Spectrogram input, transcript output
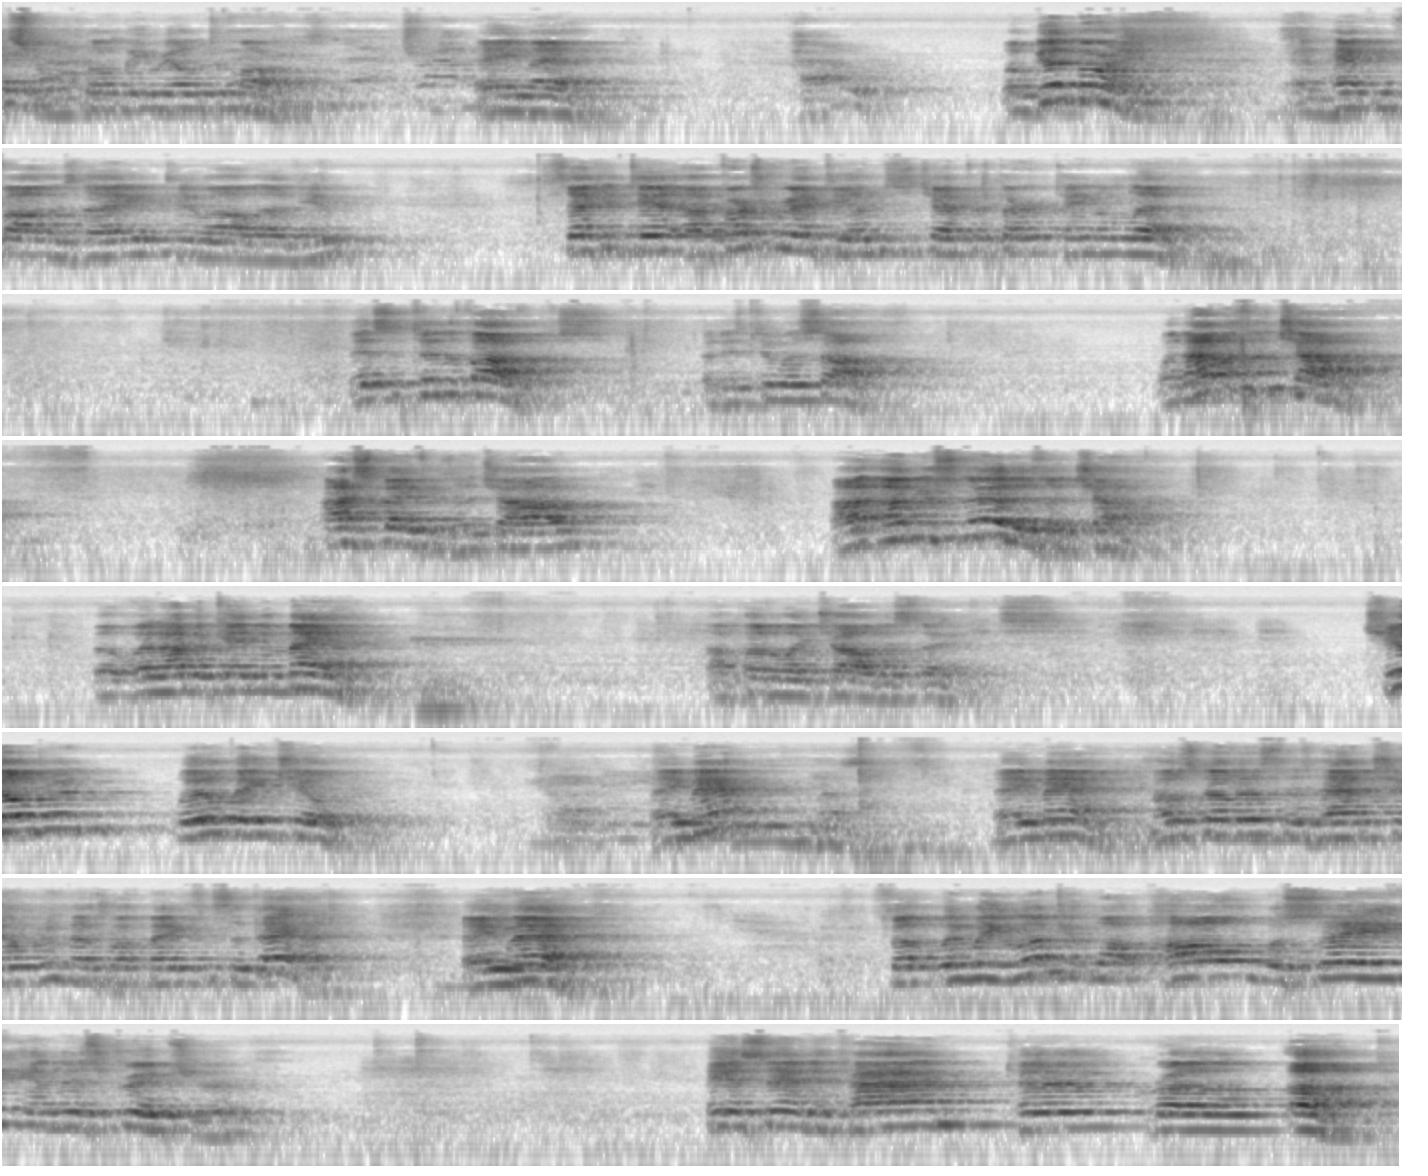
and it's going to be real tomorrow. Amen. Power. Well, good morning and happy Father's Day to all of you. Second, uh, 1 Corinthians chapter 13 and 11. This is to the fathers, but it's to us all. When I was a child, I spake as a child. I understood as a child. But when I became a man, I put away childish things. Children will be children. Amen? Amen. Most of us have had children. That's what makes us a dad. Amen. But when we look at what Paul was saying in this scripture, he has said it's time to grow up.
